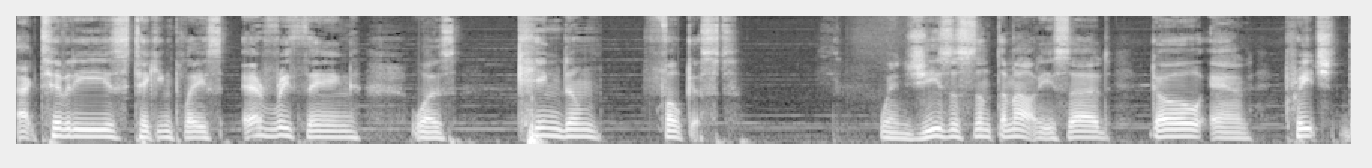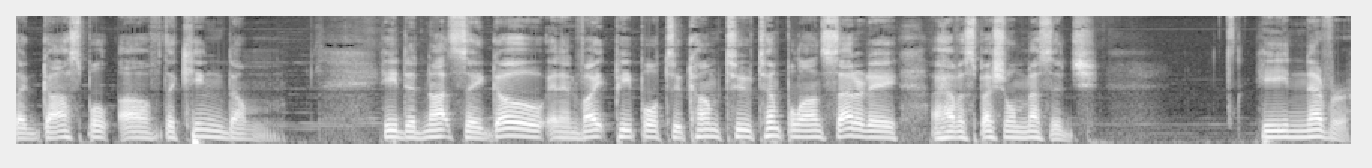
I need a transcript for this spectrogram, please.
activities taking place. Everything was kingdom focused. When Jesus sent them out, he said, Go and preach the gospel of the kingdom. He did not say, Go and invite people to come to temple on Saturday. I have a special message. He never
